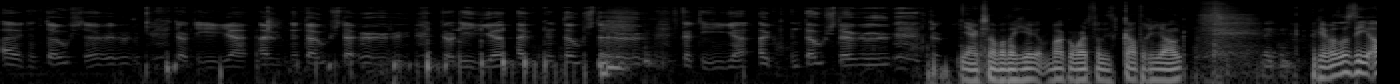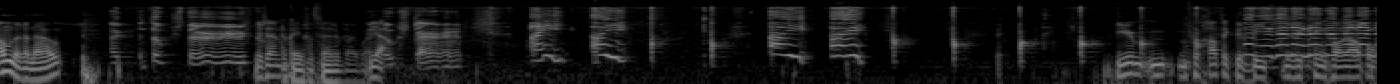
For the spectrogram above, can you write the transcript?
uit een toaster. Tortilla uit een toaster. Tortilla uit een toaster. Tortilla uit een toaster. Ja, ik snap wel dat je wakker wordt van dit katterjank. Oké, wat was die andere nou? Een toaster. We zijn Oké, het gaat verder blijkbaar. Ja. Toaster. Ai, ai. Ai, ai. Hier vergat ik de beat, dus ik ging gewoon af op.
